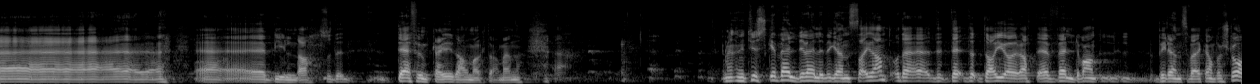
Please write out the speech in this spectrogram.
eh, eh, bilen, da. Så det, det funka i Danmark, da. Men, men tysk er veldig veldig begrensa, og det, det, det, det, gjør at det er veldig begrensa hva jeg kan forstå.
